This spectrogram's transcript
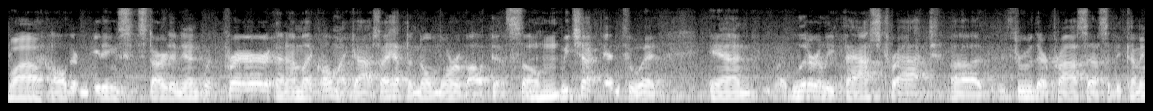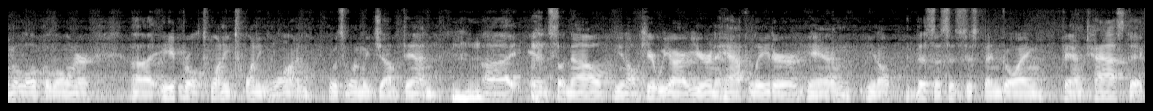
Wow. Uh, all their meetings start and end with prayer. And I'm like, oh my gosh, I have to know more about this. So we checked into it and literally fast tracked uh, through their process of becoming a local owner. Uh, April 2021 was when we jumped in. Uh, and so now, you know, here we are a year and a half later, and, you know, the business has just been going fantastic.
